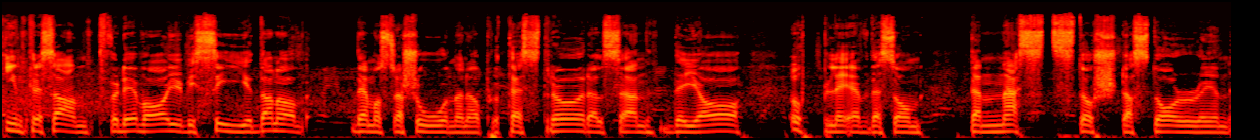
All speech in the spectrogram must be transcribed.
intressant, för det var ju vid sidan av demonstrationerna och proteströrelsen det jag upplevde som den näst största storyn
